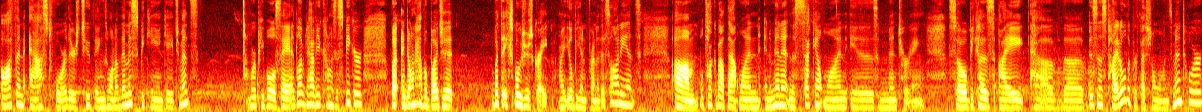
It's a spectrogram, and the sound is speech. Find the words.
often asked for, there's two things. One of them is speaking engagements where people will say, I'd love to have you come as a speaker, but I don't have a budget, but the exposure is great, right? You'll be in front of this audience um, we'll talk about that one in a minute. And the second one is mentoring. So because I have the business title, the Professional Woman's Mentor,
